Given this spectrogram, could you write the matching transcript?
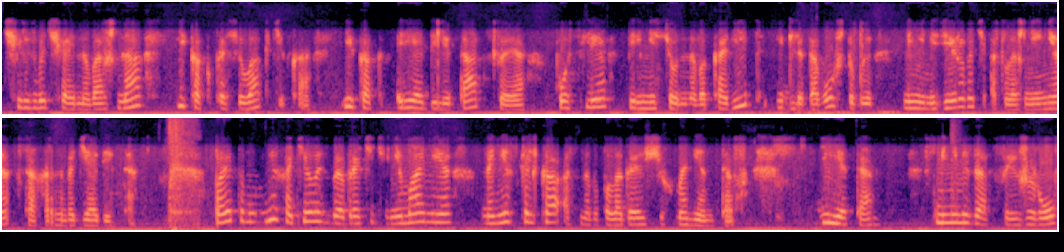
чрезвычайно важна и как профилактика, и как реабилитация после перенесенного ковид и для того, чтобы минимизировать осложнения сахарного диабета. Поэтому мне хотелось бы обратить внимание на несколько основополагающих моментов. Диета с минимизацией жиров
